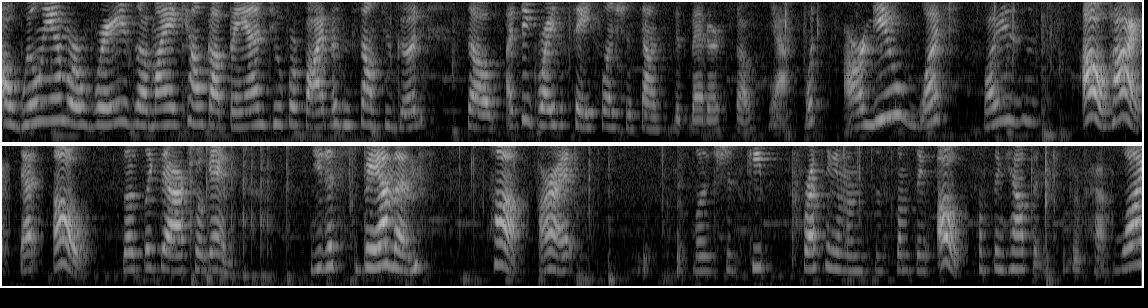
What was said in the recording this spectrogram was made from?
a William or raise a my account got banned. Two four five doesn't sound too good. So I think raise a faceless just sounds a bit better. So yeah. What argue? What? Why is it? Oh hi. That. Oh. So it's like the actual game. You just spam him. Huh. All right. Let's just keep pressing him into something. Oh, something happened. Why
